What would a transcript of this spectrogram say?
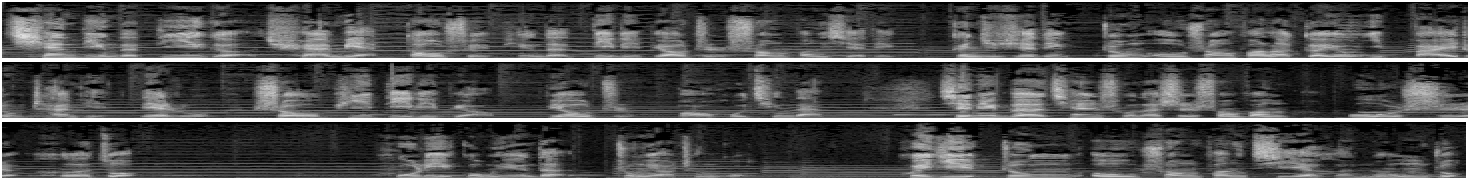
签订的第一个全面、高水平的地理标志双方协定。根据协定，中欧双方呢各有一百种产品列入首批地理表标志保护清单。协定的签署呢是双方务实合作、互利共赢的重要成果，惠及中欧双方企业和农众。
